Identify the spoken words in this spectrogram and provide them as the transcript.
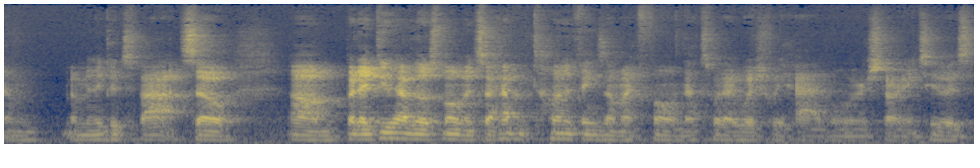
I'm I'm in a good spot. So. Um, but I do have those moments. I have a ton of things on my phone. That's what I wish we had when we were starting too. Is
